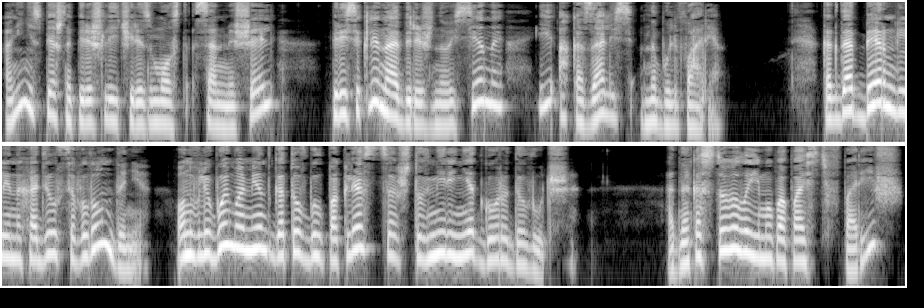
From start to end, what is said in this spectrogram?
Они неспешно перешли через мост Сен-Мишель, пересекли набережную Сены и оказались на бульваре. Когда Бернли находился в Лондоне, он в любой момент готов был поклясться, что в мире нет города лучше. Однако стоило ему попасть в Париж,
